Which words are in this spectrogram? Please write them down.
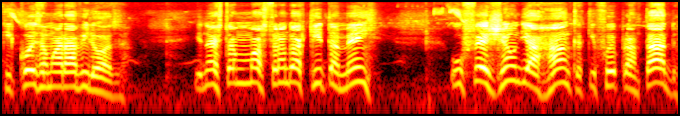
Que coisa maravilhosa. E nós estamos mostrando aqui também o feijão de arranca que foi plantado.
